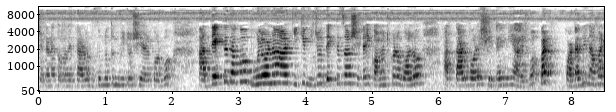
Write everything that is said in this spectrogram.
সেখানে তোমাদেরকে আরও নতুন নতুন ভিডিও শেয়ার করব। আর দেখতে থাকো, ভুলো না আর কি কি ভিডিও দেখতে চাও সেটাই কমেন্ট করে বলো। আর তারপরে সেটাই নিয়ে আসব। বাট কটা দিন আমার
